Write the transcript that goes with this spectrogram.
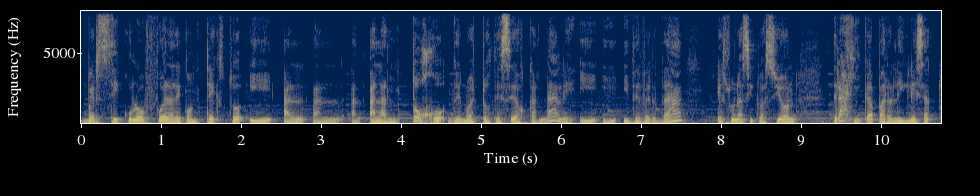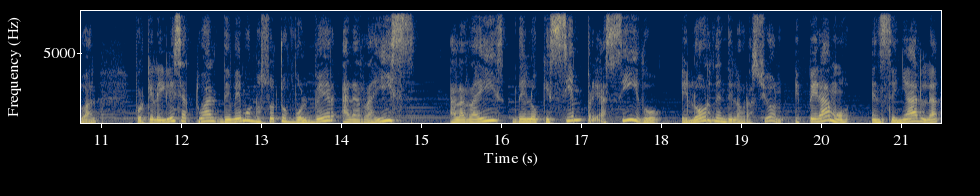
versículos fuera de contexto y al, antojo de nuestros deseos carnales? Y de verdad es una situación trágica para la iglesia actual, porque la iglesia actual debemos nosotros volver a la raíz a la raíz de lo que siempre ha sido el orden de la oración. Esperamos enseñarla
